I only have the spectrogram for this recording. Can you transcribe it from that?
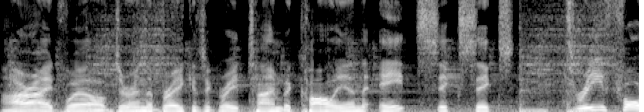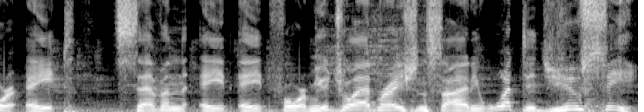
All right. Well, during the break is a great time to call in 866 348 7884 Mutual Admiration Society. What did you see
